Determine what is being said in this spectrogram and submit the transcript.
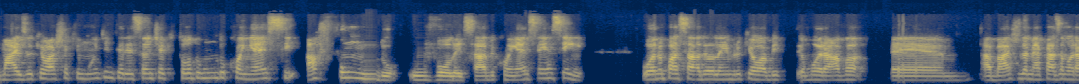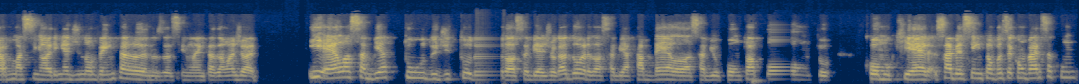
Mas o que eu acho aqui muito interessante é que todo mundo conhece a fundo o vôlei, sabe? Conhecem assim. O ano passado eu lembro que eu, eu morava é, abaixo da minha casa morava uma senhorinha de 90 anos, assim, lá em Casa Major. E ela sabia tudo, de tudo. Ela sabia jogador, ela sabia a tabela, ela sabia o ponto a ponto, como que era, sabe assim? Então você conversa com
